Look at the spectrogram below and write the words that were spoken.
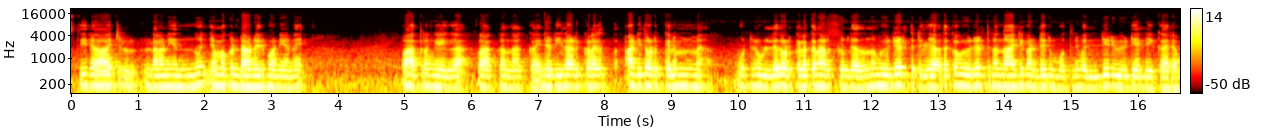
സ്ഥിരമായിട്ടുണ്ടാണ് എന്നും നമുക്ക് ഒരു പണിയാണ് പാത്രം കഴുകുക റാക്ക് നന്നാക്കുക. അതിന്റെ അടിയിൽ അടുക്കള അടി തുടക്കലും വീട്ടിനുള്ളിൽ തുടക്കലൊക്കെ നടക്കുന്നുണ്ട് അതൊന്നും വീഡിയോ എടുത്തിട്ടില്ല. അതൊക്കെ വീഡിയോ എടുത്തിട്ട് നന്നായിട്ട് കണ്ടു വരുമ്പോഴത്തിന് വലിയൊരു വീഡിയോ അല്ലേ ഇക്കാരം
